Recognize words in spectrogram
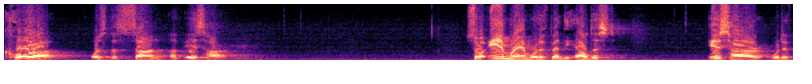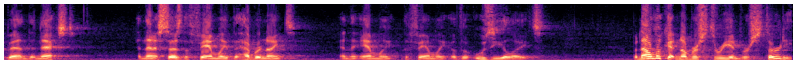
Korah was the son of Izhar. So Amram would have been the eldest, Izhar would have been the next, and then it says the family of the Hebronites and the family, the family of the Uzzielites. But now look at Numbers 3 and verse 30,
